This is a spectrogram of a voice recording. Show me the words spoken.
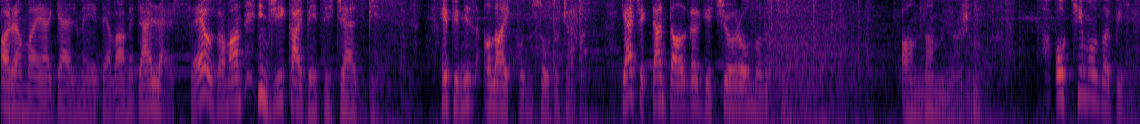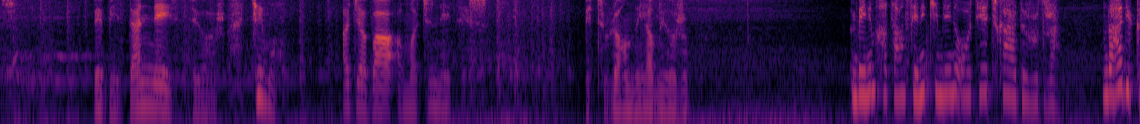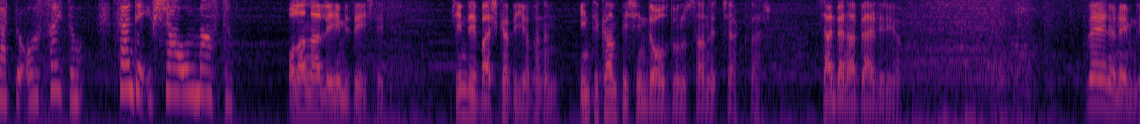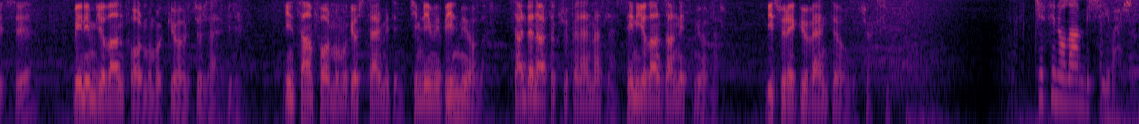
aramaya gelmeye devam ederlerse o zaman inciyi kaybedeceğiz biz. Hepimiz alay konusu olacağız. Gerçekten dalga geçiyor olmalısın. Anlamıyorum. O kim olabilir? Ve bizden ne istiyor? Kim o? Acaba amacı nedir? Bir türlü anlayamıyorum. Benim hatam senin kimliğini ortaya çıkardı Rudra. Daha dikkatli olsaydım sen de ifşa olmazdın. Olanlar lehimize işledi. Şimdi başka bir yılanın intikam peşinde olduğunu sanacaklar. Senden haberleri yok. Ve en önemlisi benim yılan formumu gördüler bile. İnsan formumu göstermedim. Kimliğimi bilmiyorlar. Senden artık şüphelenmezler. Seni yılan zannetmiyorlar. Bir süre güvende olacaksın. Kesin olan bir şey var.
